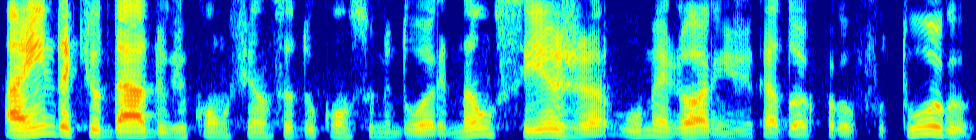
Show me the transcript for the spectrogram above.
Ainda que o dado de confiança do consumidor não seja o melhor indicador para o futuro,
